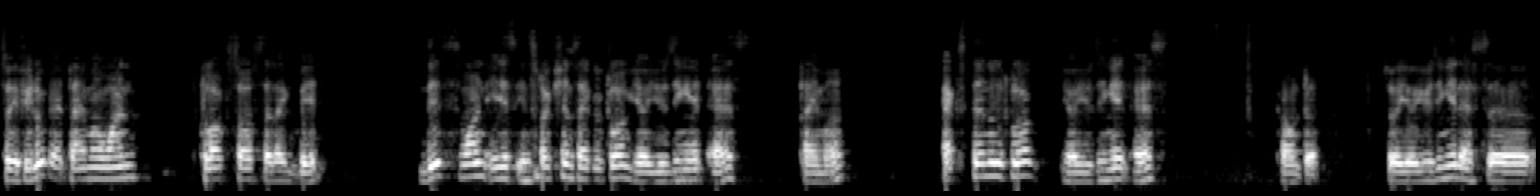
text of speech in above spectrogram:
So if you look at timer 1 clock source select bit, this one is instruction cycle clock, you're using it as timer. External clock, you're using it as counter. So you're using it as a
